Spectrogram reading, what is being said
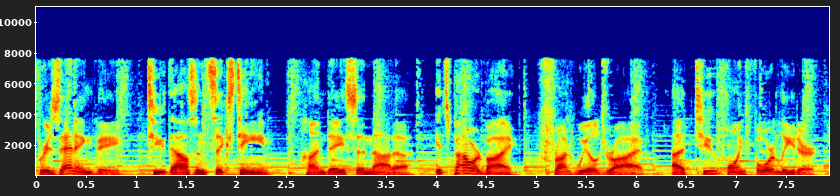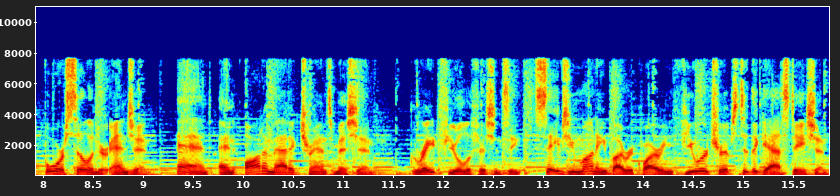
Presenting the 2016 Hyundai Sonata. It's powered by front-wheel drive, a 2.4-liter four-cylinder engine, and an automatic transmission. Great fuel efficiency saves you money by requiring fewer trips to the gas station.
